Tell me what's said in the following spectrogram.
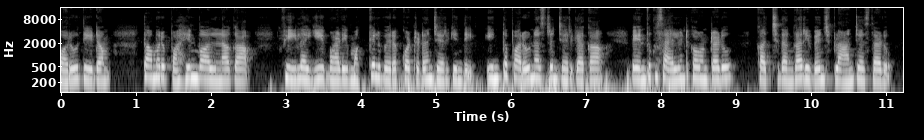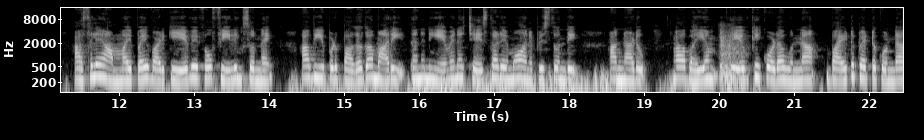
పరువు తీయటం తమరు పహిన్ వాళ్ళలాగా ఫీల్ అయ్యి వాడి మక్కెలు విరక్కొట్టడం జరిగింది. ఇంత పరువు నష్టం జరిగాక ఎందుకు సైలెంట్గా ఉంటాడు? ఖచ్చితంగా రివెంజ్ ప్లాన్ చేస్తాడు. అసలే ఆ అమ్మాయిపై వాడికి ఏవేవో ఫీలింగ్స్ ఉన్నాయి. అవి ఇప్పుడు పగగా మారి తనని ఏమైనా చేస్తాడేమో అనిపిస్తుంది అన్నాడు. ఆ భయం దేవ్కి కూడా ఉన్నా బయట పెట్టకుండా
